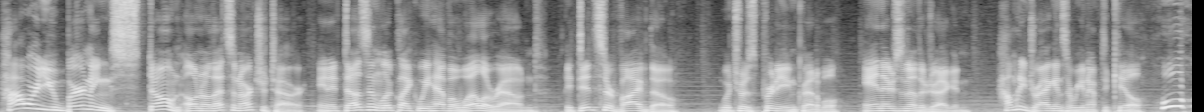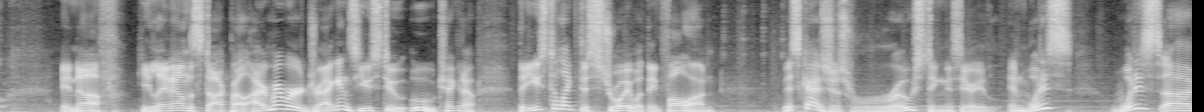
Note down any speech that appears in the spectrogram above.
How are you burning stone? Oh no, that's an archer tower. And it doesn't look like we have a well around. It did survive though, which was pretty incredible. And there's another dragon. How many dragons are we gonna have to kill? Whew! Enough. He landed on the stockpile. I remember dragons used to, ooh, check it out. They used to like destroy what they'd fall on. This guy's just roasting this area. And what is... What is, uh,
